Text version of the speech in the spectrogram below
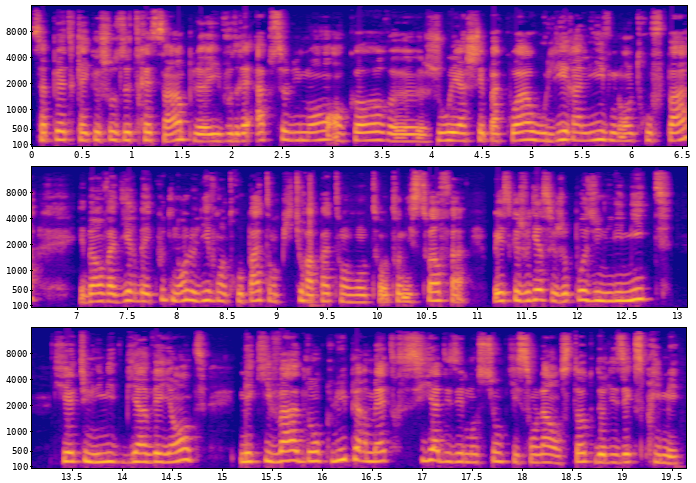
ça peut être quelque chose de très simple. Il voudrait absolument encore euh, jouer à je sais pas quoi ou lire un livre mais on le trouve pas. Et eh ben on va dire ben écoute non le livre on le trouve pas, tant pis tu auras pas ton, ton, histoire. Enfin, vous voyez ce que je veux dire, c'est que je pose une limite qui est une limite bienveillante mais qui va donc lui permettre, s'il y a des émotions qui sont là en stock, de les exprimer.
